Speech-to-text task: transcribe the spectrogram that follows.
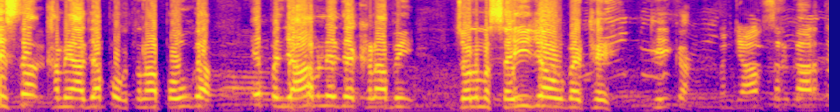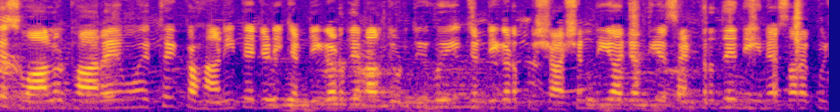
ਇਸ ਦਾ ਖਮਿਆਜਾ ਭੁਗਤਣਾ ਪਊਗਾ। ਇਹ ਪੰਜਾਬ ਨੇ ਦੇਖਣਾ ਵੀ ਜ਼ੁਲਮ ਸਹੀ ਜਾਓ ਬੈਠੇ। ਠੀਕ ਆ। ਪੰਜਾਬ ਸਰਕਾਰ ਤੇ ਸਵਾਲ ਉਠਾ ਰਹੇ ਹੋ। ਇੱਥੇ ਕਹਾਣੀ ਤੇ ਜਿਹੜੀ ਚੰਡੀਗੜ੍ਹ ਦੇ ਨਾਲ ਜੁੜਦੀ ਹੋਈ ਚੰਡੀਗੜ੍ਹ ਪ੍ਰਸ਼ਾਸਨ ਦੀ ਆ ਜਾਂਦੀ ਹੈ ਸੈਂਟਰ ਦੇ ਅਧੀਨ ਹੈ ਸਾਰਾ ਕੁਝ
